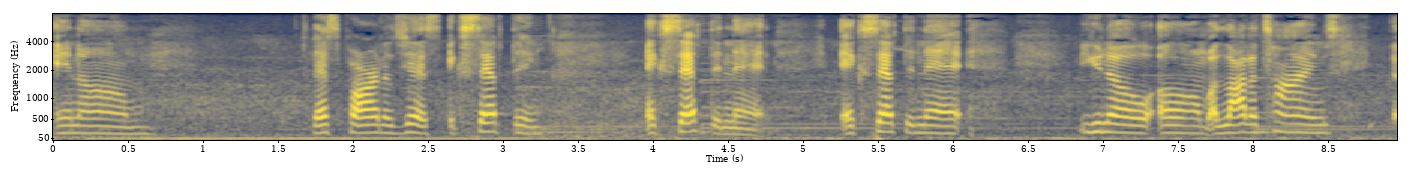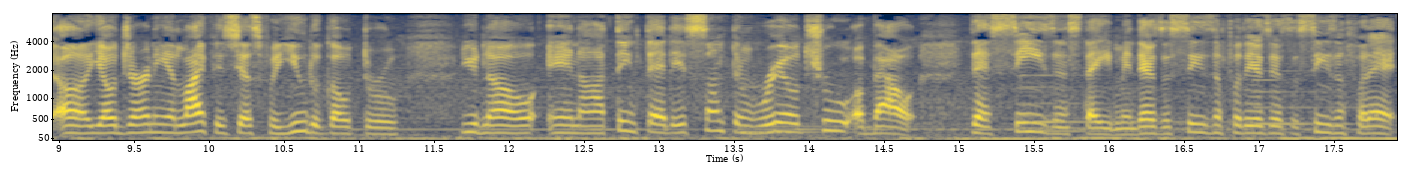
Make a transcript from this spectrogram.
and um that's part of just accepting accepting that accepting that you know um a lot of times uh, your journey in life is just for you to go through, you know. And I think that is something real true about that season statement. There's a season for this, there's a season for that.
